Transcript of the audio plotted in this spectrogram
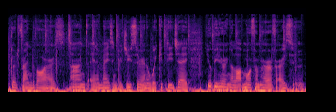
a good friend of ours, and an amazing producer and a wicked DJ. You'll be hearing a lot more from her very soon.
